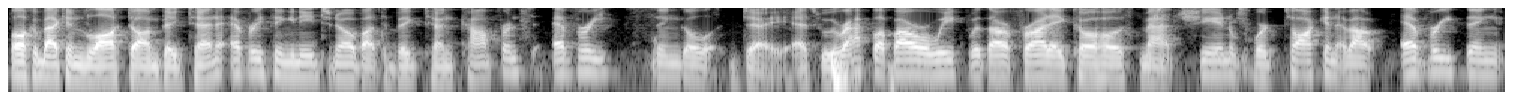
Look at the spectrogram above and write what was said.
Welcome back into Locked On Big Ten. Everything you need to know about the Big Ten Conference every single day. As we wrap up our week with our Friday co host, Matt Sheehan, we're talking about everything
